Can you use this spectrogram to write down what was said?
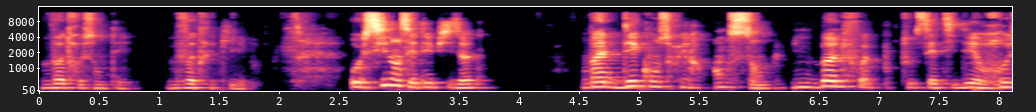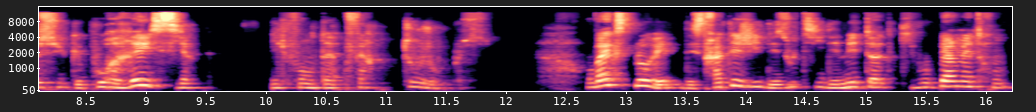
votre santé, votre équilibre. Aussi, dans cet épisode, on va déconstruire ensemble, une bonne fois pour toute cette idée reçue que pour réussir, il faut en faire toujours plus. On va explorer des stratégies, des outils, des méthodes qui vous permettront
